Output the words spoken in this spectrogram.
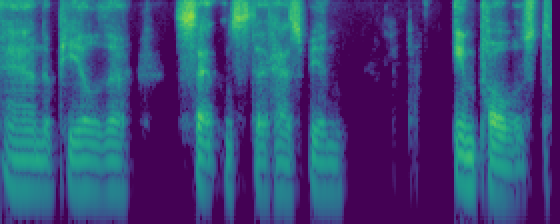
and appeal the sentence that has been imposed.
